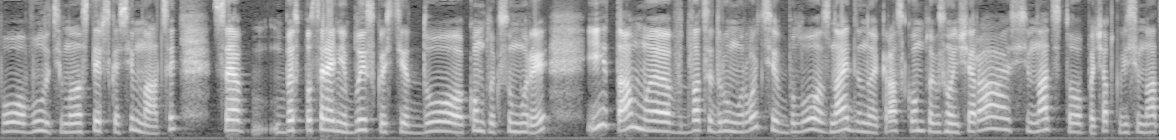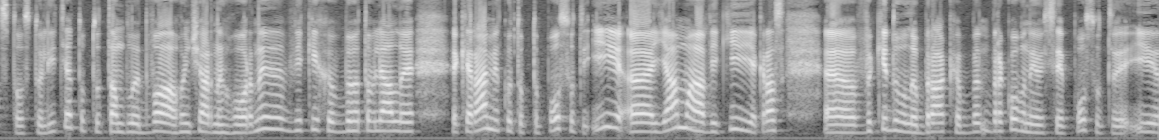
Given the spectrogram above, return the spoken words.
по вулиці Монастирська, 17. Це безпосередній близькості до комплексу Мури. І там е, в 22-му році було знайдено якраз комплекс гончара 17-го, початку 18 століття. Тобто там були два гончарних горни, в яких виготовляли кераміку, тобто посуд, і е, яма, в якій якраз е, викидували брак, бракований ось цей посуд. І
